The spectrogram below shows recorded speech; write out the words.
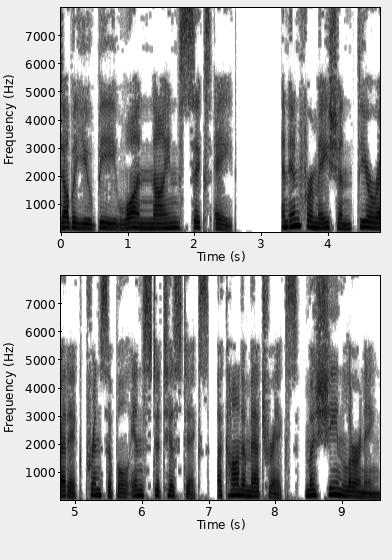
WB 1968 an information theoretic principle in statistics, econometrics, machine learning,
